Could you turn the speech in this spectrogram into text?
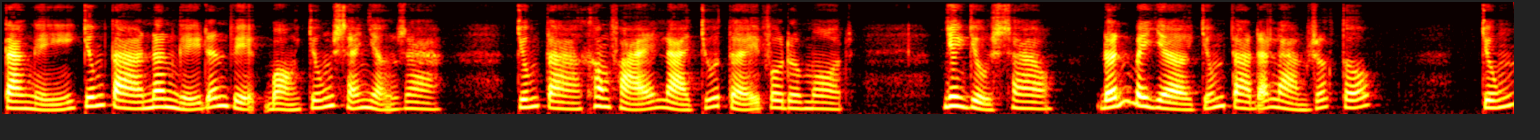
Ta nghĩ chúng ta nên nghĩ đến việc bọn chúng sẽ nhận ra chúng ta không phải là chúa tể voldemort. Nhưng dù sao, đến bây giờ chúng ta đã làm rất tốt chúng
